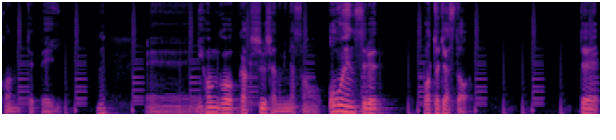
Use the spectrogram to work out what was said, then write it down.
コンテペイね。えー日本語学習者の皆さんを応援するポッドキャスト。で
